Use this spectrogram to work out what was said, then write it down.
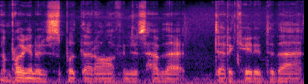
I'm probably gonna just split that off and just have that dedicated to that.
